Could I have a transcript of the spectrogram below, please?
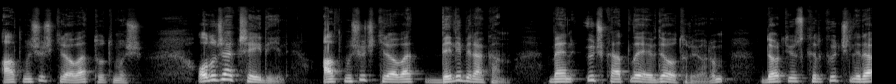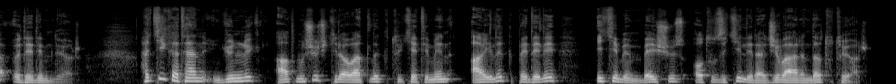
63 kW tutmuş. Olacak şey değil. 63 kW deli bir rakam. Ben 3 katlı evde oturuyorum. 443 lira ödedim diyor. Hakikaten günlük 63 kW'lık tüketimin aylık bedeli 2532 lira civarında tutuyor.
